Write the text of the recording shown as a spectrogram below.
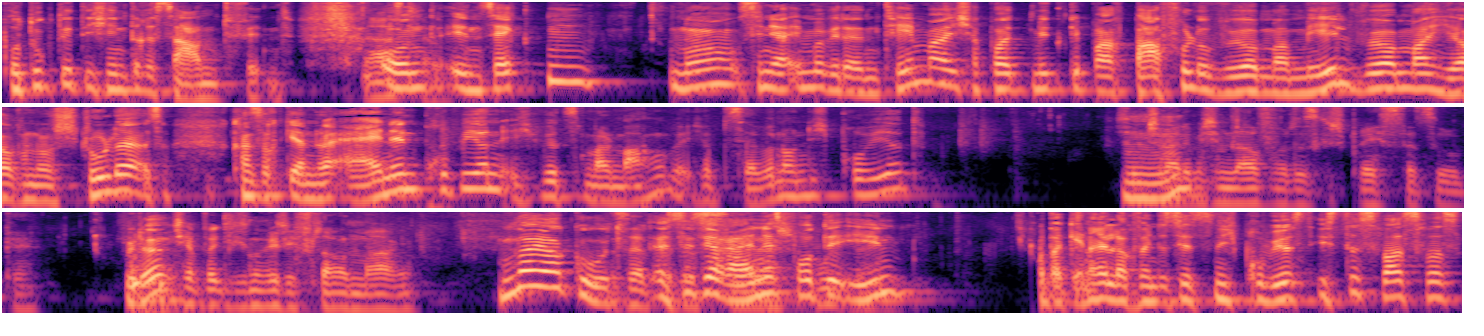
Produkte, die ich interessant finde. Alles Und. Insekten ne, sind ja immer wieder ein Thema. Ich habe heute mitgebracht Buffalo-Würmer, Mehlwürmer, hier auch noch Stulle. Also kannst auch gerne nur einen probieren. Ich würde es mal machen, weil ich habe es selber noch nicht probiert. Ich entscheide mich im Laufe des Gesprächs dazu, okay? Bitte? Ich habe wirklich einen richtig flauen Magen. Naja, gut. Deshalb es ist ja äh, reines Sprudel. Protein. Aber generell, auch wenn du es jetzt nicht probierst, ist das was, was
